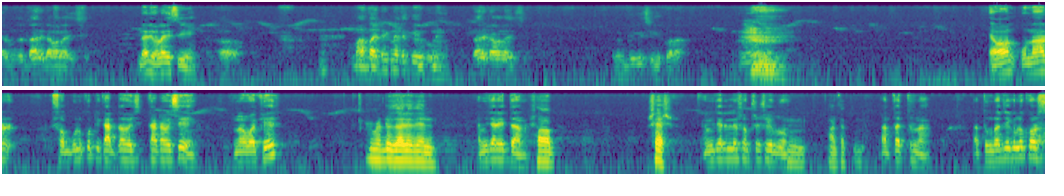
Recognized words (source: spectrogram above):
এর মধ্যে দাড়িটা বানাইছি। দাড়ি ভালাইছি মাথায় ঠিক নাই তো কি হইবো? দাড়িটা বানাইছি এরকম বিগিছি কি করা? এখন ওনার সবগুলো কোটি কাটা হয়েছে কাটা হয়েছে? ওনার ওয়াইফের একটু জারিয়ে দেন। আমি দিতাম। সব শেষ? আমি জারিলে সব শেষ হইব। আর থাকতো না। আর থাকতো না। আর তোমরা যেগুলো করছ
